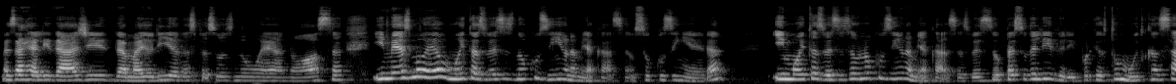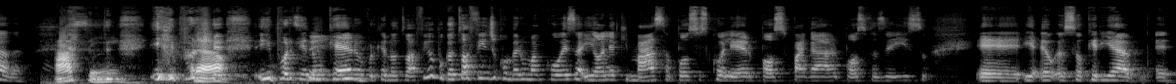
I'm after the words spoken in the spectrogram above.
mas a realidade da maioria das pessoas não é a nossa. E mesmo eu, muitas vezes, não cozinho na minha casa. Eu sou cozinheira, e muitas vezes eu não cozinho na minha casa. Às vezes eu peço delivery, porque eu estou muito cansada. Ah, sim. e porque, e porque não quero, porque não estou afim, porque eu estou afim de comer uma coisa e olha que massa, posso escolher, posso pagar, posso fazer isso. É, eu, eu, só queria, é,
